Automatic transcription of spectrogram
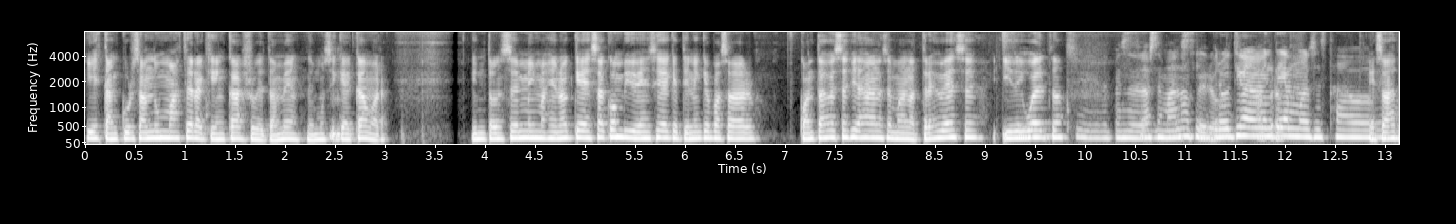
Y están cursando un máster aquí en Karlsruhe también, de música de cámara. Entonces me imagino que esa convivencia de que tienen que pasar... ¿Cuántas veces viajan a la semana? ¿Tres veces? ¿Ida y vuelta? Sí, depende de la semana, Sí, pero. últimamente hemos estado... Esas.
